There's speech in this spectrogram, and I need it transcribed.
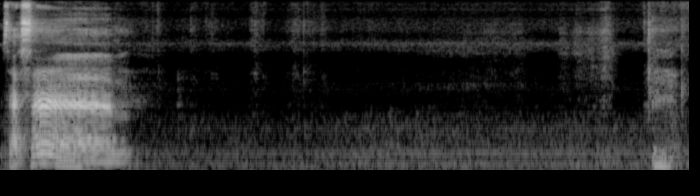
Ça sent... euh,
